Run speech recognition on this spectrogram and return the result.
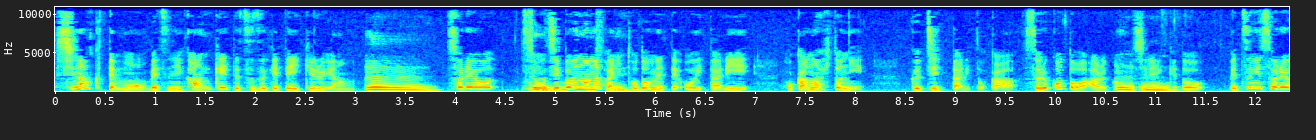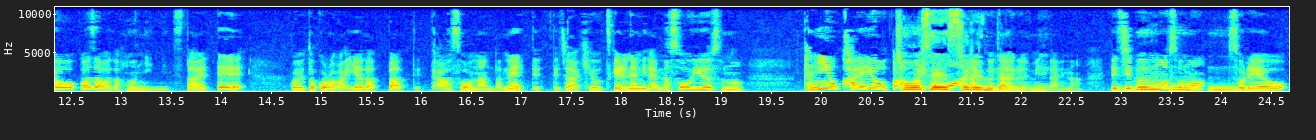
しなくても別に関係って続けていけるやん。うん。それをその自分の中に留めておいたり、他の人に愚痴ったりとかすることはあるかもしれんけど、別にそれをわざわざ本人に伝えてこういうところが嫌だったって言ってあそうなんだねって言ってじゃあ気をつけるねみたいなそういうその他人を変えようとあまり思わなくなるみたいな。で自分もその、うんうんうん。それを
